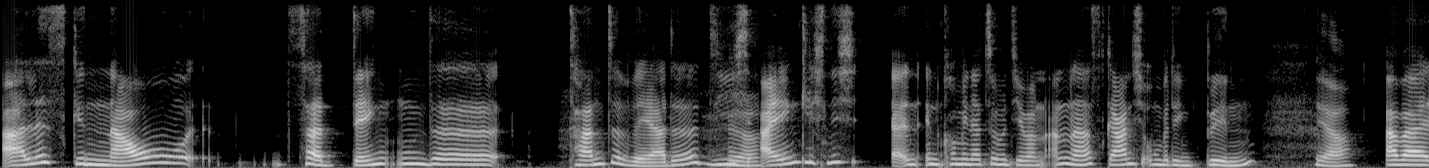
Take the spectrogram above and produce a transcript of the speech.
alles genau zerdenkende Tante werde, die Ja. ich eigentlich nicht in, in Kombination mit jemand anders gar nicht unbedingt bin. Ja. Aber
